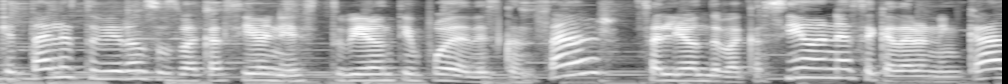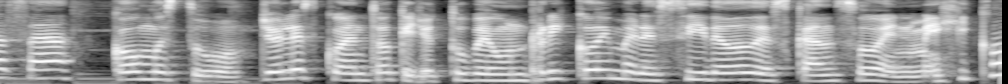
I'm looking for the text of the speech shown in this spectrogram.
¿Qué tal estuvieron sus vacaciones? ¿Tuvieron tiempo de descansar? ¿Salieron de vacaciones? ¿Se quedaron en casa? ¿Cómo estuvo? Yo les cuento que yo tuve un rico y merecido descanso en México.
